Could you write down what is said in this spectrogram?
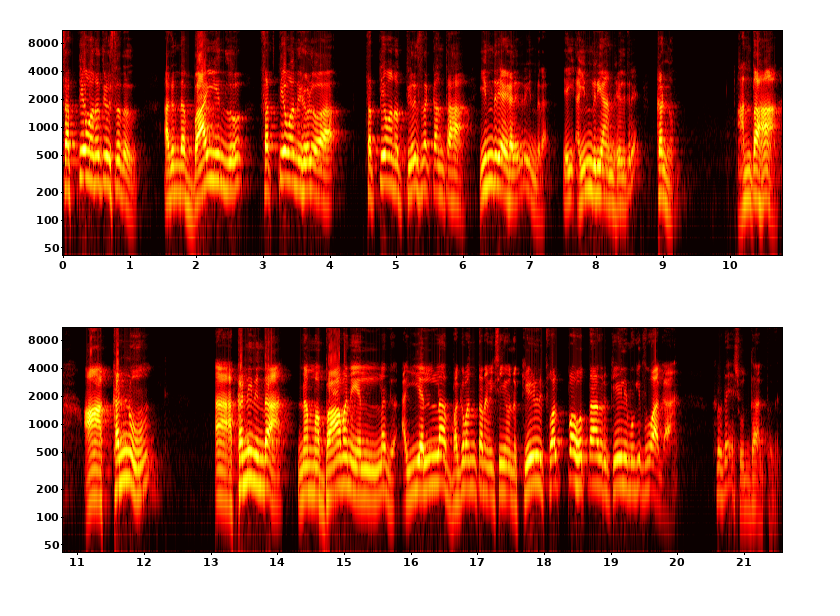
ಸತ್ಯವನ್ನು ತಿಳಿಸ್ತದೆ ಅದು. ಅದರಿಂದ ಬಾಯಿಯಿಂದಲೂ ಸತ್ಯವನ್ನು ಹೇಳುವ, ಸತ್ಯವನ್ನು ತಿಳಿಸತಕ್ಕಂತಹ ಇಂದ್ರಿಯ ಹೇಳಿದರೆ ಇಂದ್ರ. ಇಂದ್ರಿಯ ಅಂತ ಹೇಳಿದರೆ ಕಣ್ಣು. ಅಂತಹ ಆ ಕಣ್ಣು ಕಣ್ಣಿನಿಂದ ನಮ್ಮ ಭಾವನೆ ಎಲ್ಲ ಗ- ಈ ಎಲ್ಲ ಭಗವಂತನ ವಿಷಯವನ್ನು ಕೇಳಿ ಸ್ವಲ್ಪ ಹೊತ್ತಾದರೂ ಕೇಳಿ ಮುಗಿಸುವಾಗ ಹೃದಯ ಶುದ್ಧ ಆಗ್ತದೆ.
